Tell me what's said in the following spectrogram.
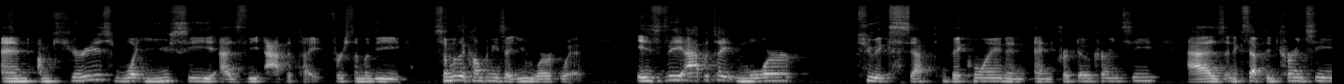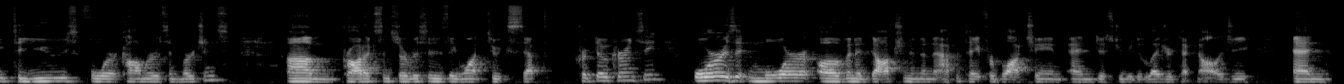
And I'm curious what you see as the appetite for some of the some of the companies that you work with. Is the appetite more to accept Bitcoin and, and cryptocurrency as an accepted currency to use for commerce and merchants, um, products and services, they want to accept cryptocurrency? Or is it more of an adoption and an appetite for blockchain and distributed ledger technology? And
